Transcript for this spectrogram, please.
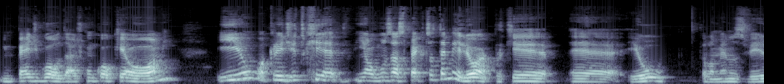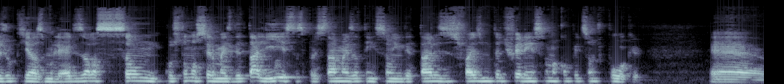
em pé de igualdade com qualquer homem. E eu acredito que em alguns aspectos até melhor, porque é, eu pelo menos vejo que as mulheres elas são costumam ser mais detalhistas, prestar mais atenção em detalhes, isso faz muita diferença numa competição de poker. É,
